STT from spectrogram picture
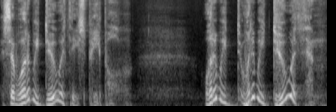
They said, What do we do with these people? What do we, what do, we do with them?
